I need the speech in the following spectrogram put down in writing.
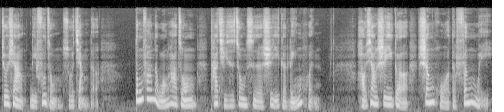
就像李副总所讲的，东方的文化中，它其实重视的是一个灵魂，好像是一个生活的氛围，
